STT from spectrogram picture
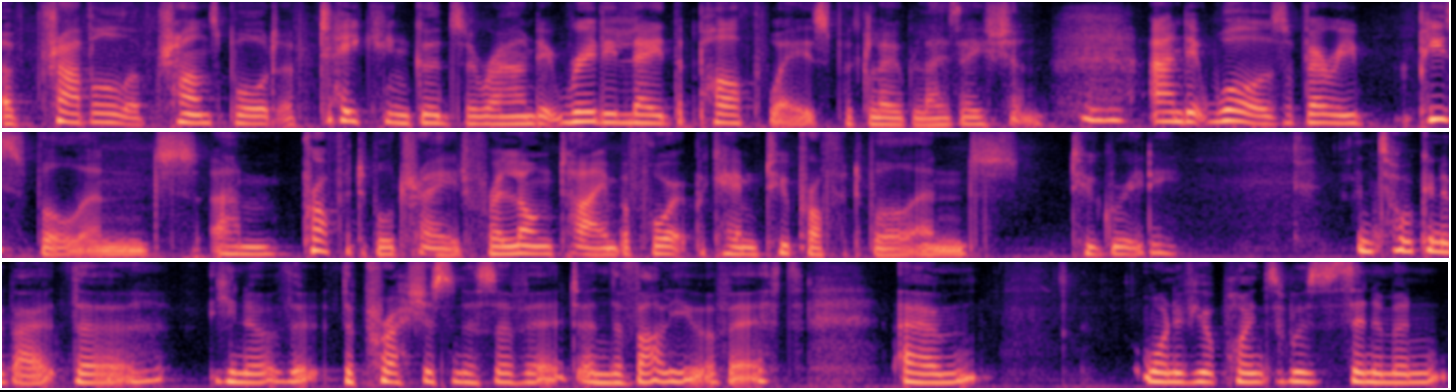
of travel, of transport, of taking goods around. It really laid the pathways for globalization. Mm. And it was a very peaceful and um, profitable trade for a long time before it became too profitable and too greedy. And talking about the, you know, the, the preciousness of it and the value of it, um, one of your points was cinnamon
